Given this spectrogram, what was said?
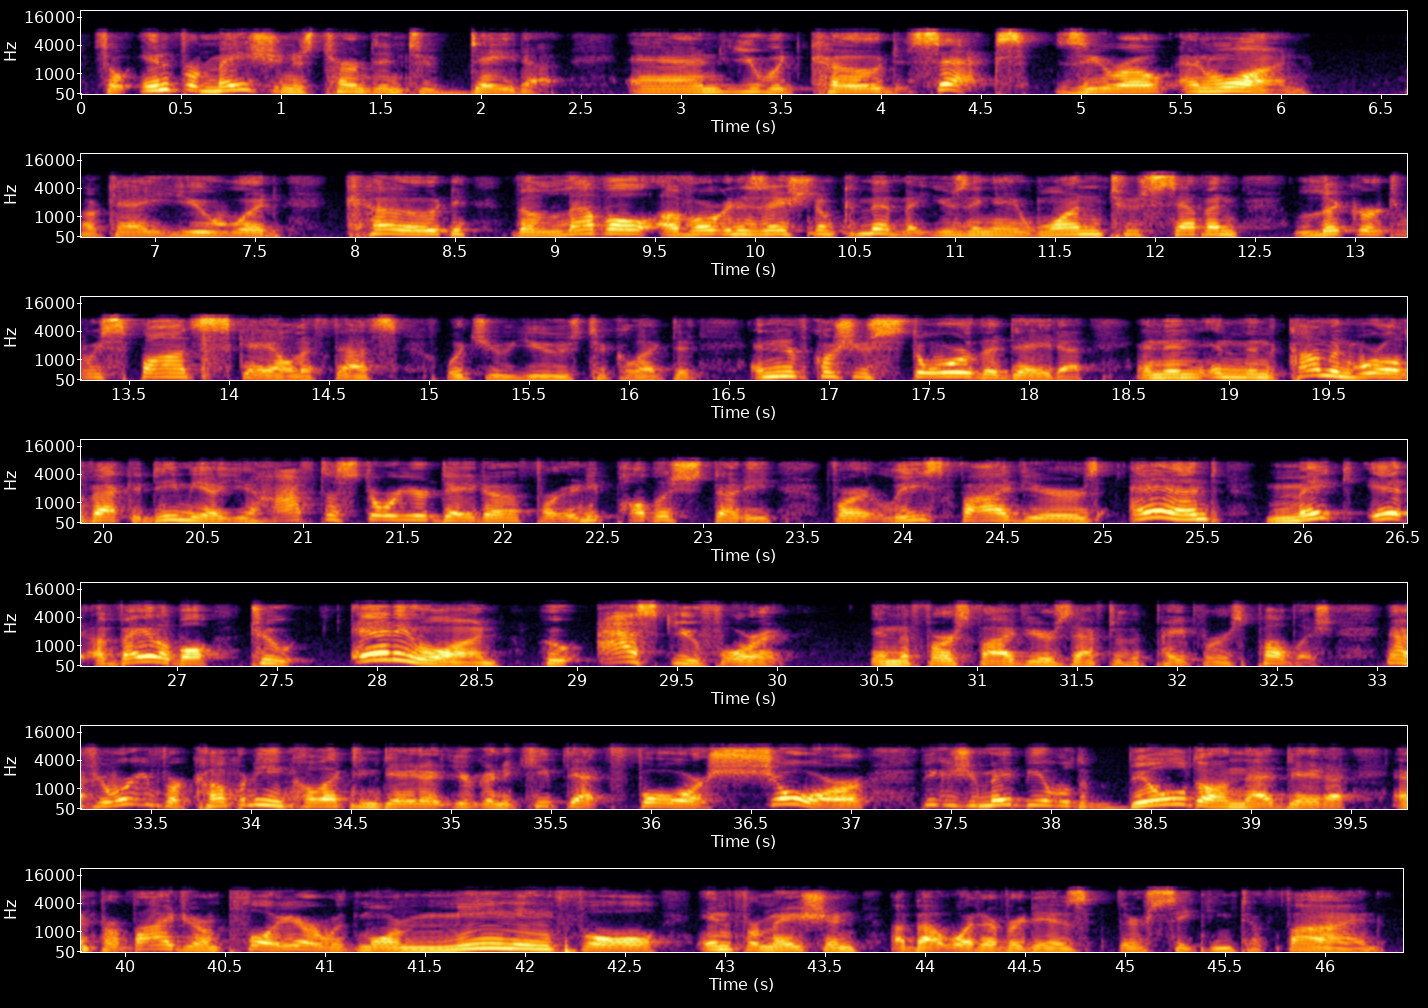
So information is turned into data, and you would code sex, zero and one. Okay, you would code the level of organizational commitment using a 1 to 7 Likert response scale if that's what you use to collect it. And then, of course, you store the data. And then in the common world of academia, you have to store your data for any published study for at least five years and make it available to anyone who ask you for it in the first five years after the paper is published. Now, if you're working for a company and collecting data, you're going to keep that for sure because you may be able to build on that data and provide your employer with more meaningful information about whatever it is they're seeking to find.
